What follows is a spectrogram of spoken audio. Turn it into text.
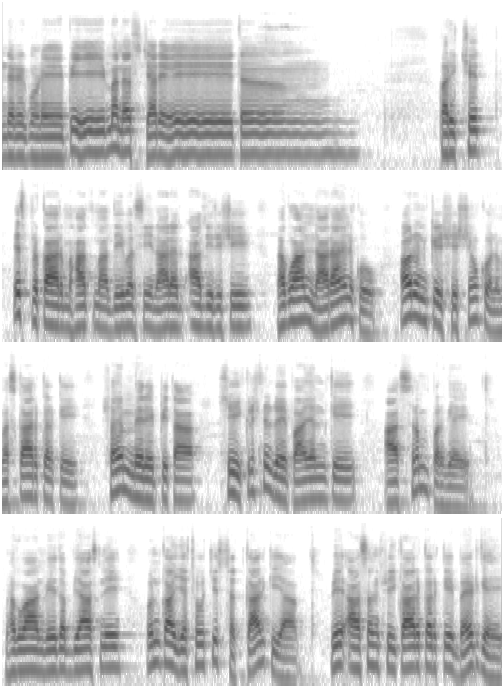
निर्गुणेऽपि मनश्चरेत्। परीक्षित इस प्रकार महात्मा देवर्षि नारद आदि ऋषि भगवान नारायण को और उनके शिष्यों को नमस्कार करके स्वयं मेरे पिता श्री कृष्णद्वैपायन के आश्रम पर गए। भगवान वेदव्यास ने उनका यथोचित सत्कार किया। वे आसन स्वीकार करके बैठ गए।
